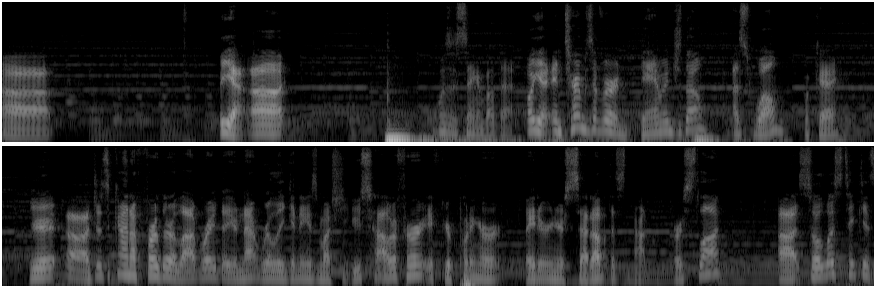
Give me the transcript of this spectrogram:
Uh, but yeah, uh, what was I saying about that? Oh yeah, in terms of her damage though, as well. Okay, you're uh, just kind of further elaborate that you're not really getting as much use out of her if you're putting her later in your setup. That's not the first slot. Uh, so let's take it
